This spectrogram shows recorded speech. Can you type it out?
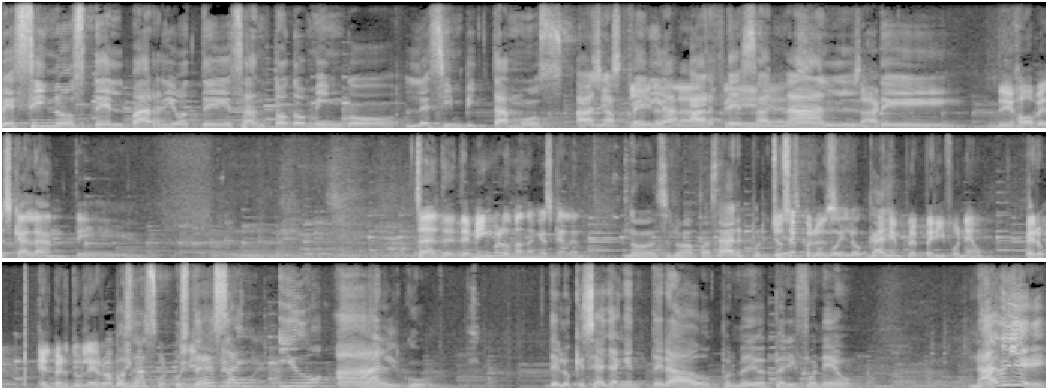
Vecinos del barrio de Santo Domingo, les invitamos a la Asistir feria las artesanal ferias. Exacto. de De Jove Escalante. O sea, de domingo los mandan a Escalante. No, eso no va a pasar porque Yo sé, es pero es muy un local. ejemplo de perifoneo. Pero el verdulero Vos aplica has- por ¿Ustedes perifoneo. han ido a algo de lo que se hayan enterado por medio de perifoneo? Nadie.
